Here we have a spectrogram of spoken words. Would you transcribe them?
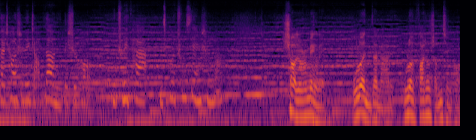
在超市里找不到你的时候，你吹它，你就会出现，是吗？少就是命令，无论你在哪里，无论发生什么情况，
